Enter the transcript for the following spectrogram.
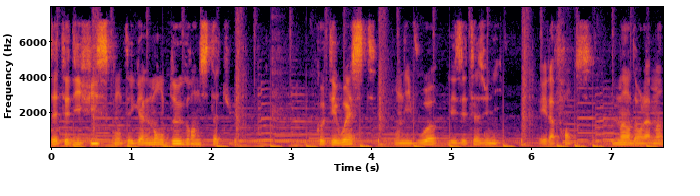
Cet édifice compte également deux grandes statues. Côté ouest, on y voit les États-Unis et la France, main dans la main,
